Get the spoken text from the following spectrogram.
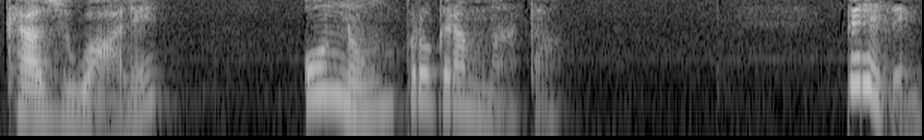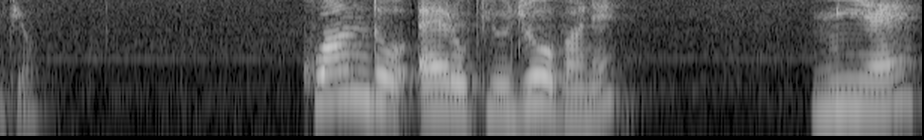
casuale o non programmata. Per esempio, quando ero più giovane mi è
